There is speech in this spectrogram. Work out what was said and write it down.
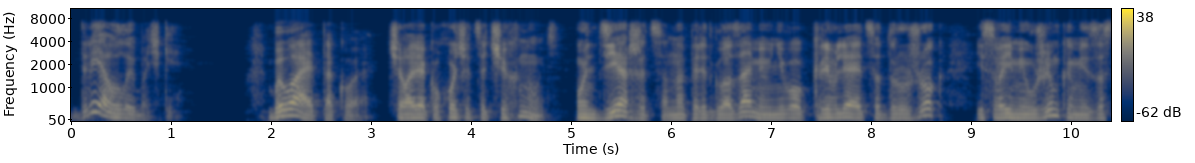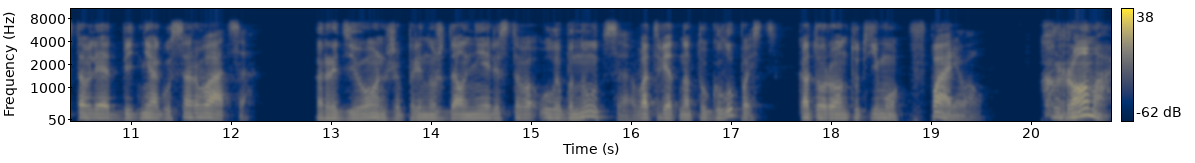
две улыбочки. Бывает такое. Человеку хочется чихнуть. Он держится, но перед глазами у него кривляется дружок и своими ужимками заставляет беднягу сорваться. Родион же принуждал Нерестова улыбнуться в ответ на ту глупость, которую он тут ему впаривал. «Хромов!»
